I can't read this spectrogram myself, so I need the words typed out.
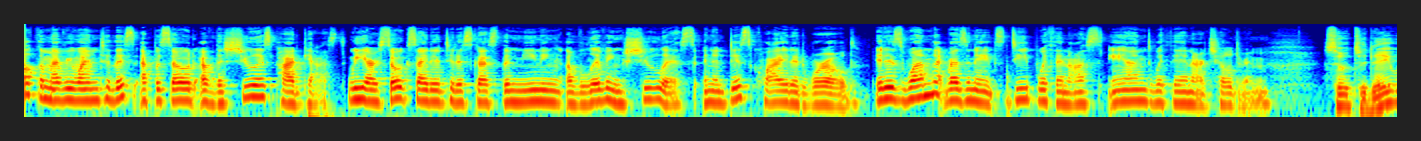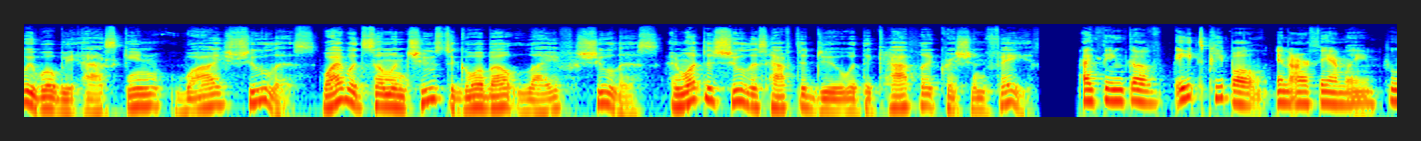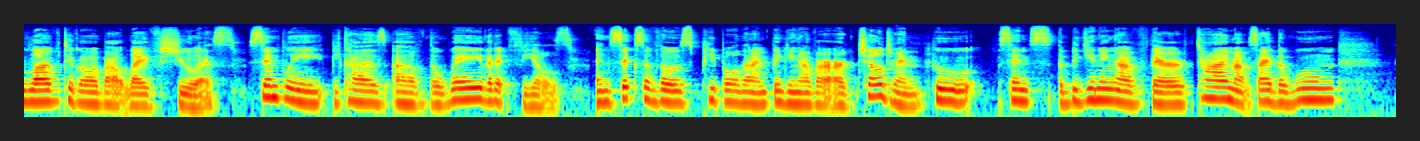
Welcome, everyone, to this episode of the Shoeless Podcast. We are so excited to discuss the meaning of living shoeless in a disquieted world. It is one that resonates deep within us and within our children. So today we will be asking why shoeless? Why would someone choose to go about life shoeless? And what does shoeless have to do with the Catholic Christian faith? I think of eight people in our family who love to go about life shoeless simply because of the way that it feels. And six of those people that I'm thinking of are children who, since the beginning of their time outside the womb,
